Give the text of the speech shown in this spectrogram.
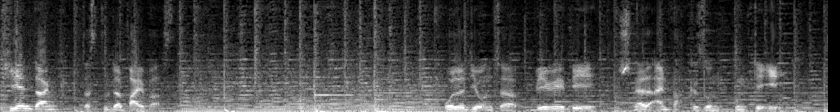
Vielen Dank, dass du dabei warst. Hole dir unter www.schnelleinfachgesund.de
